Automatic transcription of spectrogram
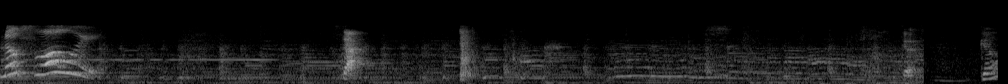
No, slowly. Stop. Good. Go.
